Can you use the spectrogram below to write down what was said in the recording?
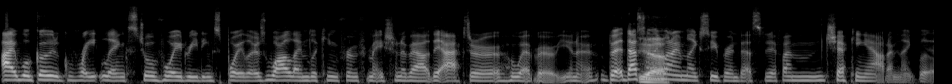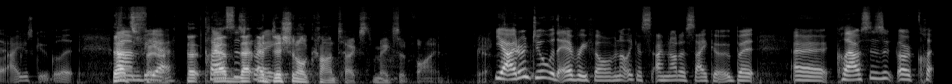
I will go to great lengths to avoid reading spoilers while I'm looking for information about the actor or whoever, you know. But that's Yeah. only when I'm like super invested. If I'm checking out, I'm like, I just Google it. that's Um, fair. yeah, that add- that great. additional context makes it fine. Yeah, I don't do it with every film. I'm not like a, I'm not a psycho, but uh, Klaus is or Cla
